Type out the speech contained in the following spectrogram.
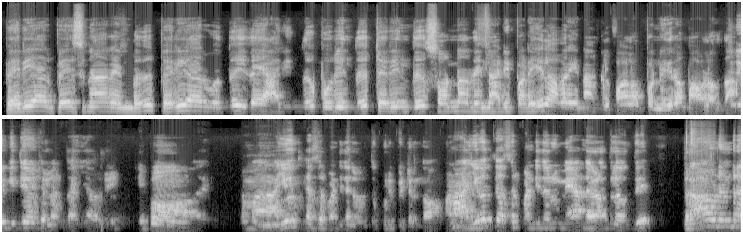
பெரியார் பேசினார் என்பது பெரியார் வந்து இதை அறிந்து புரிந்து தெரிந்து சொன்னதின் அடிப்படையில் அவரை நாங்கள் ஃபாலோ பண்ணுகிறோம். அவ்வளவுதான். இப்போ நம்ம அயோத்தியாசர் பண்டிதர் வந்து குறிப்பிட்டிருந்தோம். ஆனா அயோத்தியாசர் பண்டிதருமே அந்த காலத்துல வந்து திராவிடன்ற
